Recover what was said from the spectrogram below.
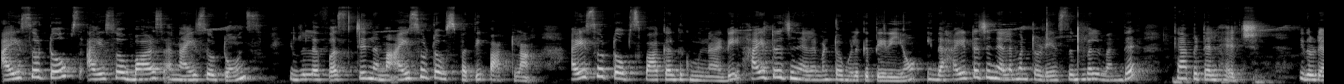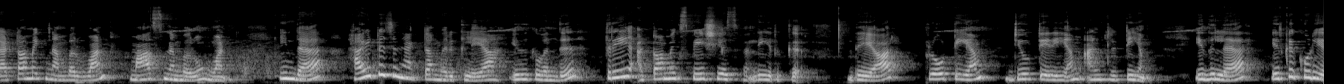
ஐசோடோப்ஸ் ஐசோபார்ஸ் அண்ட் ஐசோடோன்ஸ் இதில் ஃபஸ்ட்டு நம்ம ஐசோடோப்ஸ் பற்றி பார்க்கலாம். ஐசோடோப்ஸ் பார்க்கறதுக்கு முன்னாடி ஹைட்ரஜன் எலமெண்ட் உங்களுக்கு தெரியும். இந்த ஹைட்ரஜன் எலமெண்ட்டோடைய சிம்பிள் வந்து கேபிட்டல் ஹெச் இதோடைய அட்டாமிக் நம்பர் ஒன் மாஸ் நம்பரும் ஒன் இந்த ஹைட்ரஜன் ஆக்டாம் இருக்கு இல்லையா? இதுக்கு வந்து த்ரீ அட்டாமிக் ஸ்பீஷியஸ் வந்து இருக்குது they are protium deuterium and tritium இதில் இருக்கக்கூடிய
